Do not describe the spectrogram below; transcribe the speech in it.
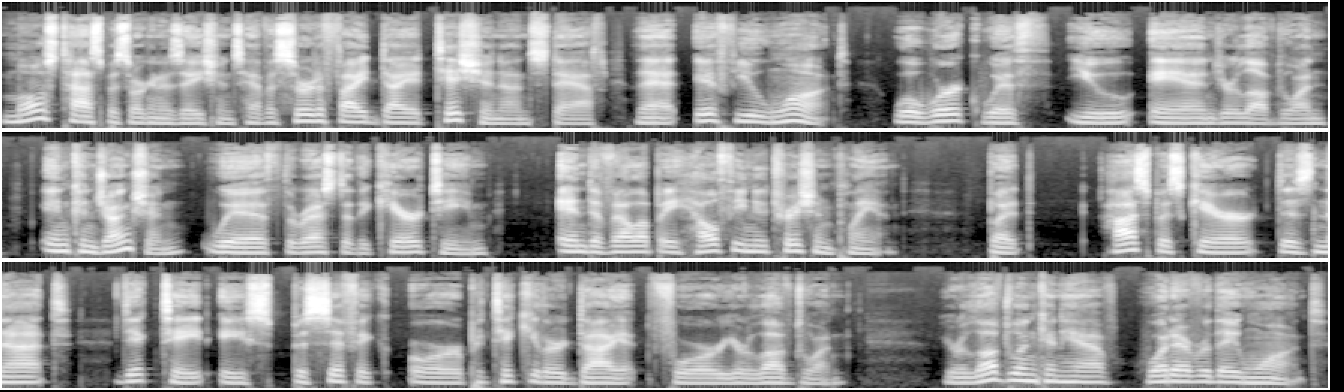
Most hospice organizations have a certified dietitian on staff that, if you want, will work with you and your loved one in conjunction with the rest of the care team and develop a healthy nutrition plan. But hospice care does not dictate a specific or particular diet for your loved one. Your loved one can have whatever they want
